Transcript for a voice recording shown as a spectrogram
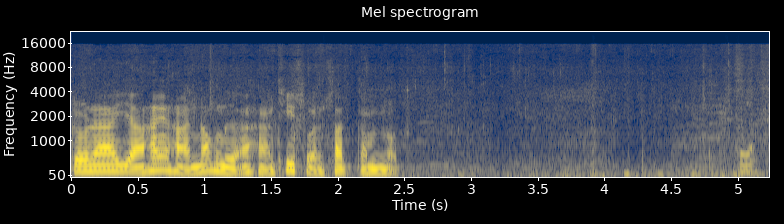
กรุณาอย่าให้อาหารนอกเหนืออาหารที่สวนสัตว์กำหนด ข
